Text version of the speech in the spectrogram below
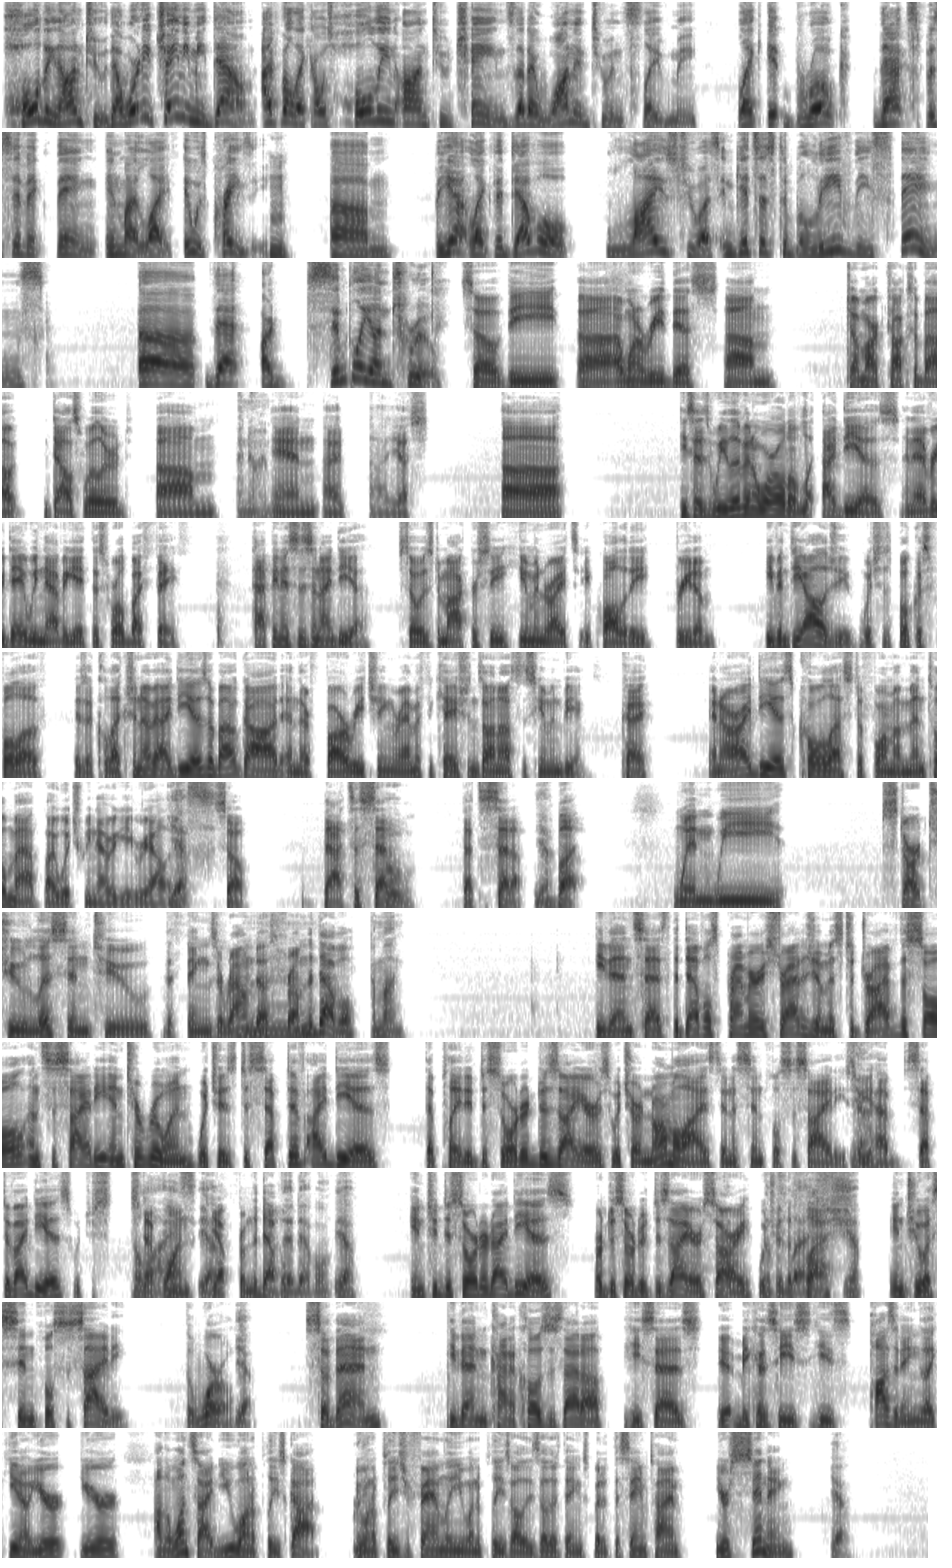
holding on to that weren't chaining me down. I felt like I was holding on to chains that I wanted to enslave me. Like it broke that specific thing in my life. It was crazy. Hmm. Um, but yeah, like the devil lies to us and gets us to believe these things uh, that are simply untrue. So the uh, I want to read this. Um, John Mark talks about Dallas Willard, um, I know him. and I uh, yes, uh, he says we live in a world of ideas, and every day we navigate this world by faith. Happiness is an idea. So is democracy, human rights, equality, freedom, even theology, which this book is full of, is a collection of ideas about God and their far-reaching ramifications on us as human beings. Okay. And our ideas coalesce to form a mental map by which we navigate reality. Yes. So that's a setup. Oh, That's a setup. Yeah. But when we start to listen to the things around us from the Mm. devil, come on. He then says the devil's primary stratagem is to drive the soul and society into ruin, which is deceptive ideas that play to disordered desires, which are normalized in a sinful society. So Yeah. you have deceptive ideas, which is The step lies, one. yeah. Yep, from the devil. The devil. Yeah. into disordered ideas or disordered desires, sorry, which are the flesh, Yep. into a sinful society, the world. Yeah. So then he then kind of closes that up. He says because he's he's positing like you know you're you're on the one side you want to please God, you Right. want to please your family, you want to please all these other things, but at the same time you're sinning. Yeah.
